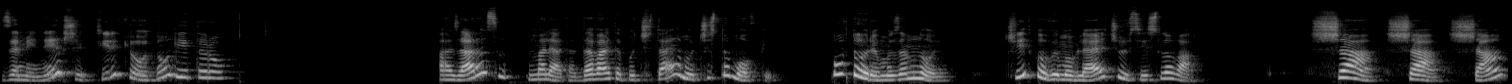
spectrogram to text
замінивши тільки одну літеру. А зараз, малята, давайте почитаємо чистомовки. Повторюємо за мною, чітко вимовляючи усі слова. Ша, ша, ша,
